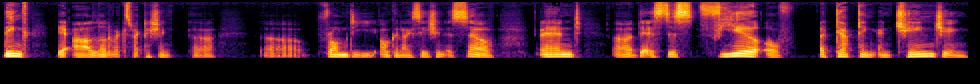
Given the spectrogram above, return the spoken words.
think there are a lot of expectation uh, uh, from the organization itself. And uh, there is this fear of adapting and changing.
